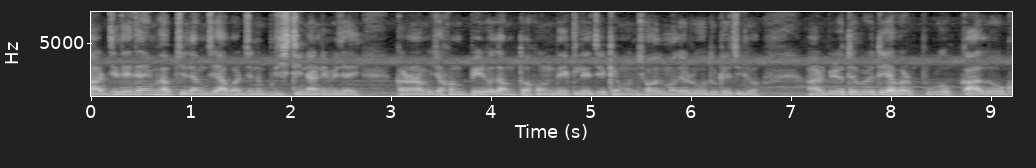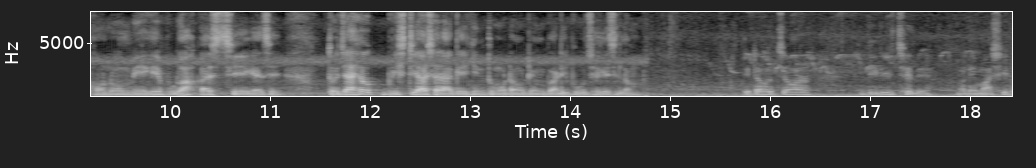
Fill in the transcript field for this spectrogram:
আর যেতে যেতে আমি ভাবছিলাম যে আবার যেন বৃষ্টি না নেমে যায়। কারণ আমি যখন বেরোলাম তখন দেখলে যে কেমন ঝলমলে রোদ উঠেছিল। আর বেরোতে বেরোতেই আবার পুরো কালো, ঘন মেঘে পুরো আকাশ ছেয়ে গেছে। তো যাই হোক, বৃষ্টি আসার আগেই কিন্তু মোটামুটি আমি বাড়ি পৌঁছে গেছিলাম। এটা হচ্ছে আমার দিদির ছেলে মানে মাসির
